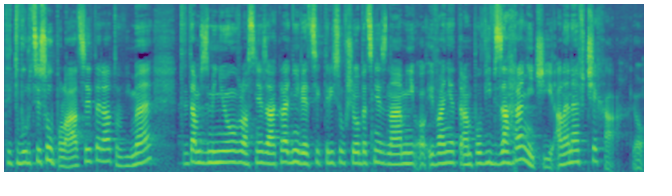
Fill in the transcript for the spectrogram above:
ty tvůrci jsou Poláci, teda to víme. Ty tam zmiňují vlastně základní věci, které jsou všeobecně známé o Ivaně Trumpový v zahraničí, ale ne v Čechách. Jo.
